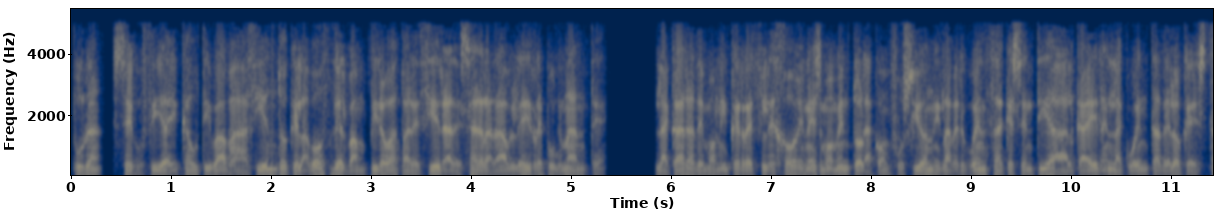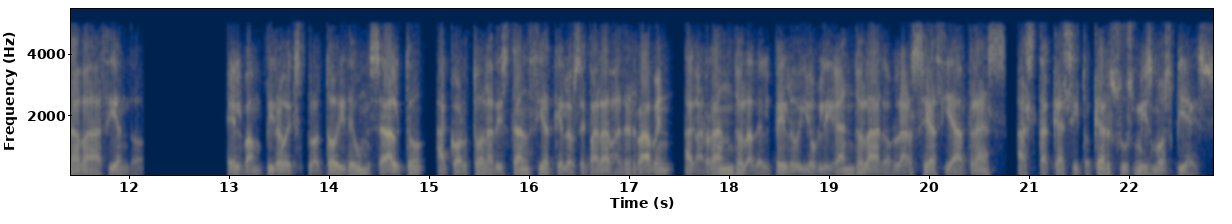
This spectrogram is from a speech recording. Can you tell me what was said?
pura, seducía y cautivaba haciendo que la voz del vampiro apareciera desagradable y repugnante. La cara de Monique reflejó en ese momento la confusión y la vergüenza que sentía al caer en la cuenta de lo que estaba haciendo. El vampiro explotó y de un salto, acortó la distancia que lo separaba de Raven, agarrándola del pelo y obligándola a doblarse hacia atrás, hasta casi tocar sus mismos pies.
